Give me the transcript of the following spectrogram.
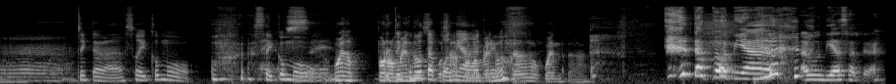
Ah. estoy cagada, soy como soy como. Bueno, por lo Estoy como menos, o sea, por taponeada, lo menos te has dado cuenta. Taponeada. Algún día saldrá.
